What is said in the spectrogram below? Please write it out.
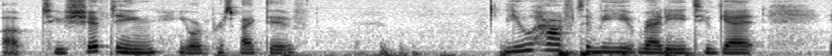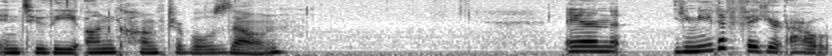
up to shifting your perspective, you have to be ready to get into the uncomfortable zone. And you need to figure out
